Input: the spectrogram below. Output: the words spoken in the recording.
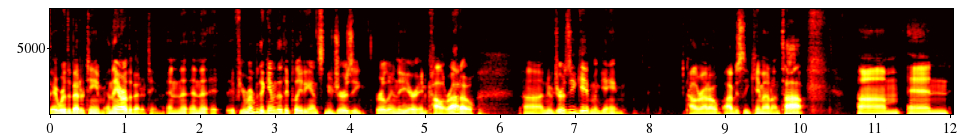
they were the better team, and they are the better team. And the, and the, if you remember the game that they played against New Jersey earlier in the year in Colorado, uh, New Jersey gave them a game. Colorado obviously came out on top, um, and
